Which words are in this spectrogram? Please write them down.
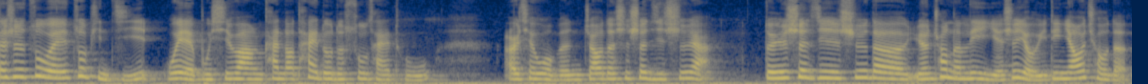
但是作为作品集，我也不希望看到太多的素材图，而且我们招的是设计师呀，对于设计师的原创能力也是有一定要求的。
